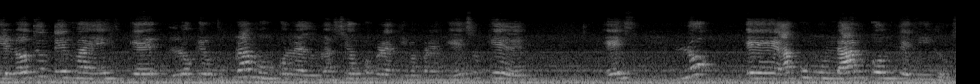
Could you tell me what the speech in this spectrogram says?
Y el otro tema es que lo que buscamos con la educación cooperativa para que eso quede es no eh, acumular contenidos,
